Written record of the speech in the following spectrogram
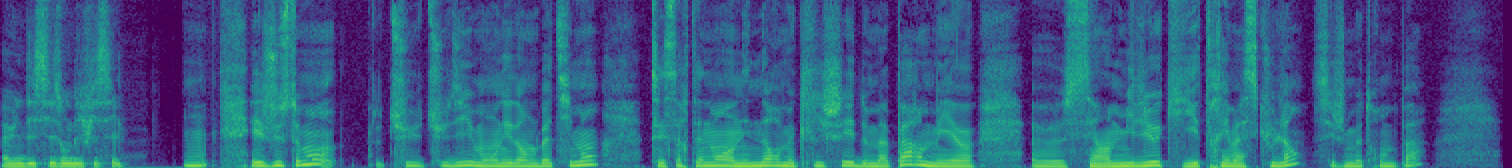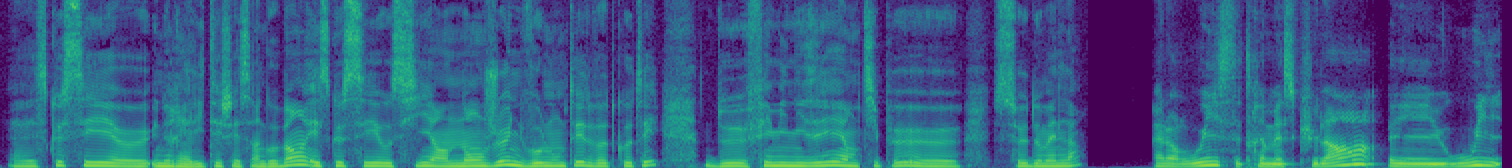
à une décision difficile. Mmh. Et justement, tu, dis, on est dans le bâtiment, c'est certainement un énorme cliché de ma part, mais euh, euh, c'est un milieu qui est très masculin, si je ne me trompe pas. Euh, est-ce que c'est une réalité chez Saint-Gobain? Est-ce que c'est aussi un enjeu, une volonté de votre côté de féminiser un petit peu ce domaine-là? Alors oui, c'est très masculin et oui,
